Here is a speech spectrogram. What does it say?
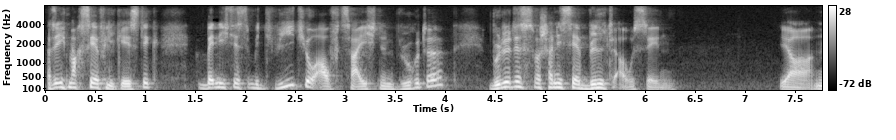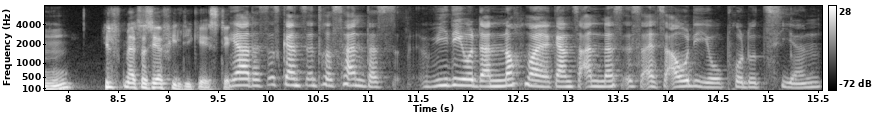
Also ich mache sehr viel Gestik. Wenn ich das mit Video aufzeichnen würde, würde das wahrscheinlich sehr wild aussehen. Ja, mh. hilft mir also sehr viel die Gestik. Ja, das ist ganz interessant, dass Video dann nochmal ganz anders ist als Audio produzieren.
